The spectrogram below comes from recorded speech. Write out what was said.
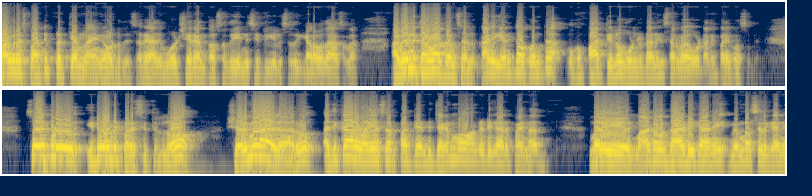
కాంగ్రెస్ పార్టీ ప్రత్యామ్నాయంగా ఉంటుంది. సరే అది ఓట్ షేర్ ఎంత వస్తుంది ఎన్ని సీట్లు గెలుస్తుంది గెలవదా అసలు? అవన్నీ తర్వాత అంశాలు. కానీ ఎంతో కొంత ఒక పార్టీలో ఉండటానికి సర్వైవ్ అవ్వడానికి పనికి వస్తుంది సో ఇప్పుడు ఇటువంటి పరిస్థితుల్లో షర్మిల గారు అధికార వైఎస్ఆర్ పార్టీ అంటే జగన్మోహన్ రెడ్డి గారి పైన మరి మాటల దాడి కానీ విమర్శలు కానీ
